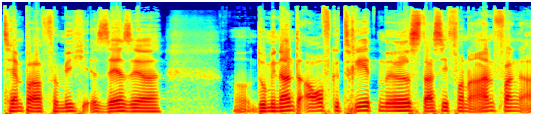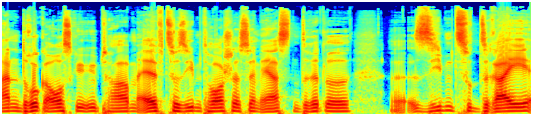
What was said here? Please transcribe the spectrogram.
Tampa für mich sehr, sehr dominant aufgetreten ist, dass sie von Anfang an Druck ausgeübt haben. 11 zu 7 Torschüsse im ersten Drittel, 7 äh, zu 3 äh,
